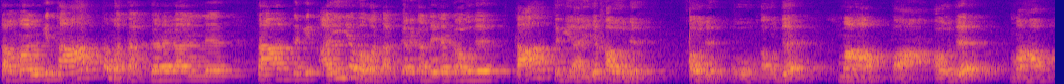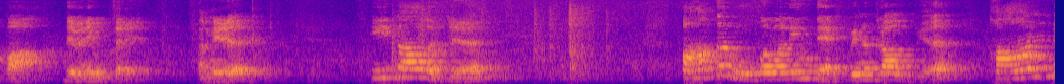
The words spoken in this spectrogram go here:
තමන්ගේ තාත්තා මතක් කරගන්න. තාත්තගේ අයියව මතක් කරගන්න එන කවුද? තාත්තගේ අයියා කවුද? කවුද? ඔව් කවුද? මහප්පා. කවුද? මහප්පා. දෙවෙනි උත්තරය. හරිනේද? ඊගාවට පහත රූප වලින් දැක්වෙන ද්‍රව්‍ය කාණ්ඩ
